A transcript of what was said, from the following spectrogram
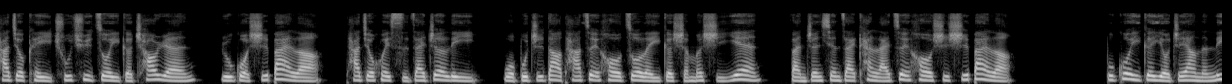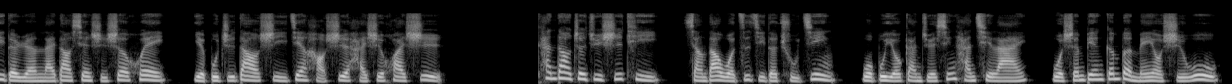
他就可以出去做一个超人；如果失败了，他就会死在这里。我不知道他最后做了一个什么实验，反正现在看来，最后是失败了。不过，一个有这样能力的人来到现实社会，也不知道是一件好事还是坏事。看到这具尸体，想到我自己的处境，我不由感觉心寒起来。我身边根本没有食物，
